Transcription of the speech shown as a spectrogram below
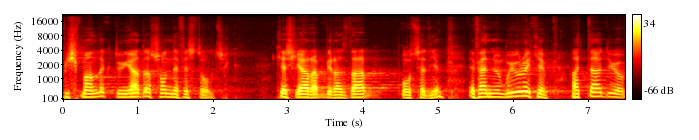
pişmanlık dünyada son nefeste olacak. Keşke ya Rabbi biraz daha olsa diye. Efendimiz buyuruyor ki hatta diyor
